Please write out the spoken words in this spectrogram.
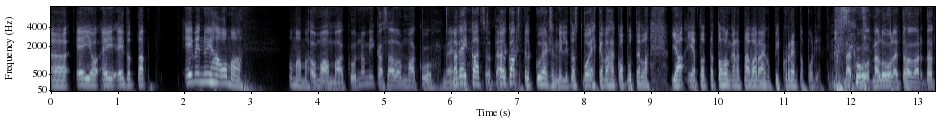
Ö, ei, ole, ei, ei, tota, ei mennyt ihan omaa, omaa makuun. Omaan makuun. No Mika Salon maku menee. Mä veikkaan, että toi tärkeää. 2,9 milli tosta voi ehkä vähän koputella. Ja, ja totta, tohon kannattaa varaa joku pikku remppabudjetti. Mä, kuul, mä luulen, että tuohon varmaan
